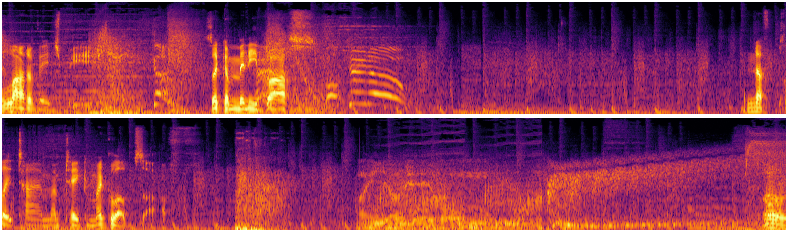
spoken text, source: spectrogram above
lot of HP. It's like a mini boss. Enough playtime. I'm taking my gloves off. Oh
